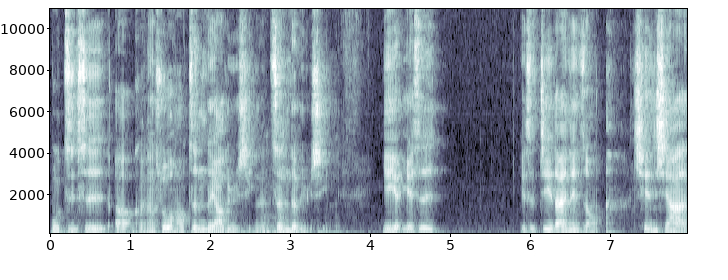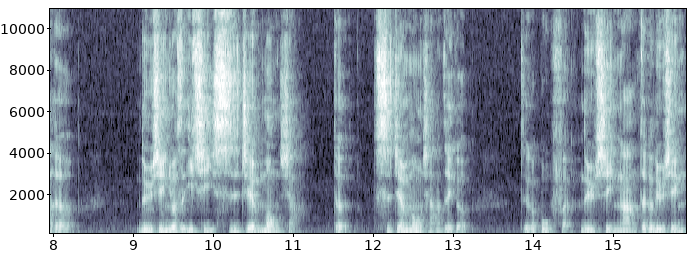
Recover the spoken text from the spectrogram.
不只是呃，可能说好真的要旅行的，真的旅行，也也是也是借贷那种 欠下的旅行，就是一起实践梦想的实践梦想这个这个部分旅行啊，这个旅行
